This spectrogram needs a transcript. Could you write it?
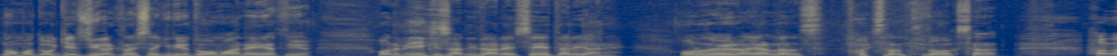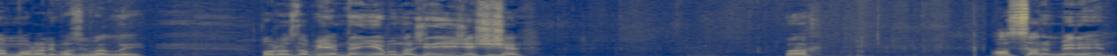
Normalde o geziyor arkadaşlar. Gidiyor doğumhaneye yatıyor. Onu bir iki saat idare etse yeter yani. Onu da öyle ayarlarız. Faysal'ın tipe baksana. Adam morali bozuk vallahi. Horoz da bu yemden yiyor. Bunlar şimdi iyice şişer. Bak. Aslanım benim.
